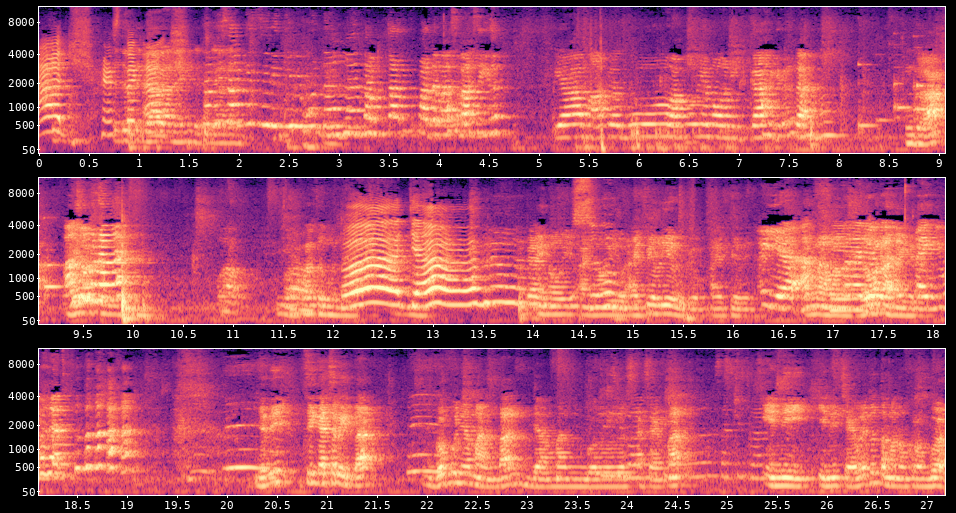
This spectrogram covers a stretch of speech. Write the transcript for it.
Ouch. Hashtag ouch. Tapi sakit sih dikirim undangan, tapi tapi pada basa-basi gitu. Ya maaf ya bu, aku ya mau nikah gitu enggak? enggak Langsung undangan? Wow. Oh, jam. I know you, I know you, I feel you, bro. I feel you. Iya, pernah. Gimana kayak gitu? Kayak gimana? Jadi singkat cerita, gue punya mantan zaman gue lulus SMA. Ini ini cewek tuh teman nongkrong gue,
